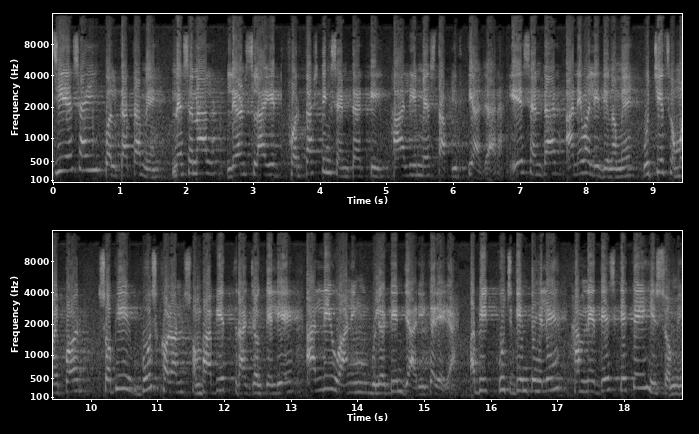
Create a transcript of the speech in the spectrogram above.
जीएसआई कोलकाता में नेशनल लैंडस्लाइड फोरकास्टिंग सेंटर की हाल ही में स्थापित किया जा रहा है। ये सेंटर आने वाले दिनों में उचित समय पर सभी भूस्खलन संभावित राज्यों के लिए अर्ली वार्निंग बुलेटिन जारी करेगा। अभी कुछ दिन पहले हमने देश के कई हिस्सों में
